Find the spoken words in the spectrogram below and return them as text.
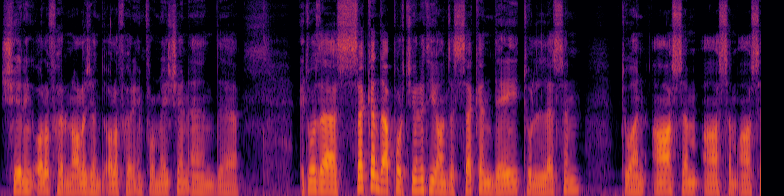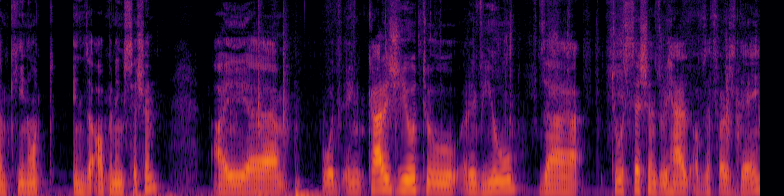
sharing all of her knowledge and all of her information. And uh, it was a second opportunity on the second day to listen to an awesome, awesome, awesome keynote in the opening session. I uh, would encourage you to review the two sessions we had of the first day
